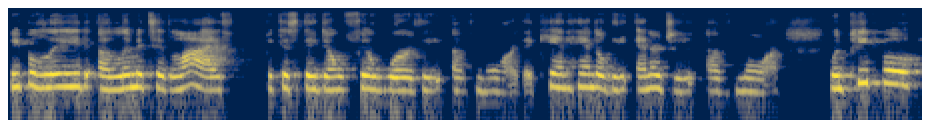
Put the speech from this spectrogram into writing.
People lead a limited life because they don't feel worthy of more. They can't handle the energy of more. When people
